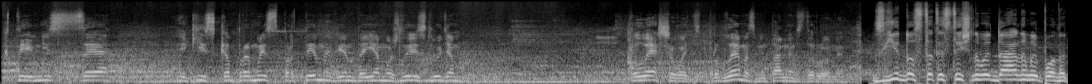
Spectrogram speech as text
активність, це якийсь компроміс спортивний, він дає можливість людям полегшувати проблеми з ментальним здоров'ям. Згідно з статистичними даними, понад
